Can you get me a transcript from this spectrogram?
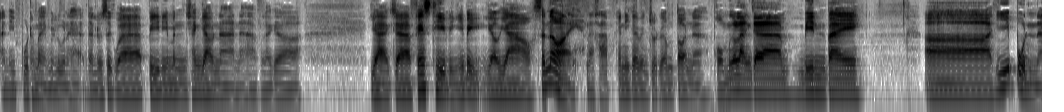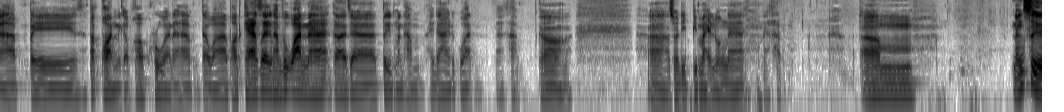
อันนี้พูดทำไมไม่รู้นะฮะแต่รู้สึกว่าปีนี้มันช่างยาวนานนะครับ แล้วก็ อยากจะ festive อย่างนี้ไปยาวๆสัหน่อยนะครับก็นี่ก็เป็นจุดเริ่มต้นนะผมกำลังจะบินไปที่ญี่ปุ่นนะครับไปพักผ่อนกับครอบครัวนะครับ แต่ว่าพอดแคสต์ยังทำทุกวันนะฮะก็จะตื่นมาทำให้ได้ทุกวันนะครับ ก็สวัสดีปีใหม่ล่วงหน้านะครับหนังสือ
